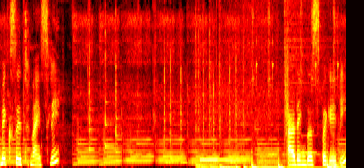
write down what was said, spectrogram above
Mix it nicely. Adding the spaghetti.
